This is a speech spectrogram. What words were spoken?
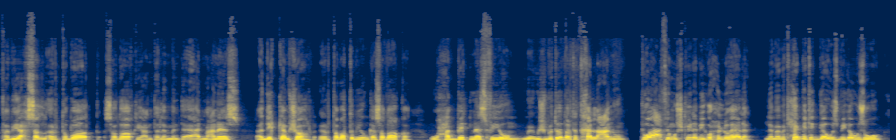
فبيحصل ارتباط صداقي. يعني أنت لما أنت قاعد مع ناس أديك كام شهر ارتبطت بيهم كصداقة وحبيت ناس فيهم مش بتقدر تتخلى عنهم. تقع في مشكلة بيجوا يحلوها لك. لما بتحب تتجوز بيجوزوك.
